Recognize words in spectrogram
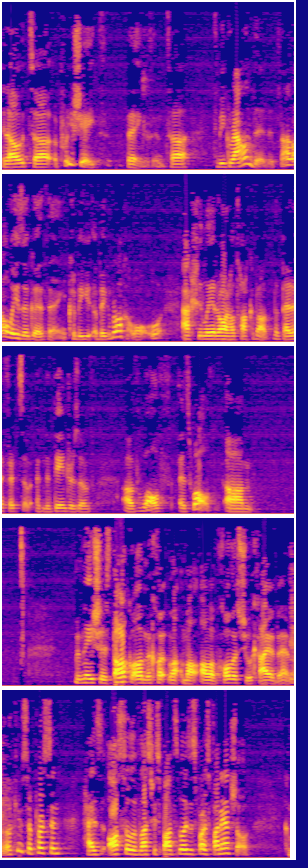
you know, to appreciate things and to, to be grounded. It's not always a good thing. It could be a big bracha. Well, actually later on I'll talk about the benefits of, and the dangers of, of wealth as well. Um, so a person has also less responsibilities as far as financial. That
